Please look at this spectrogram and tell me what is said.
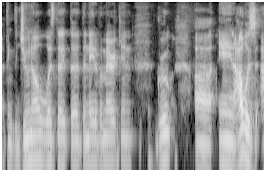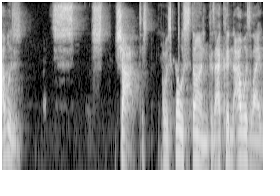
I think the Juneau was the the, the Native American group, uh, and I was I was shocked. I was so stunned because I couldn't. I was like,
